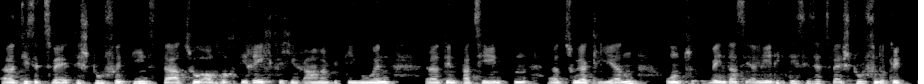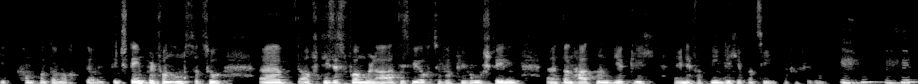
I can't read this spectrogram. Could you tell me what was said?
Äh, diese zweite Stufe dient dazu, auch noch die rechtlichen Rahmenbedingungen äh, den Patienten äh, zu erklären. Und wenn das erledigt ist, diese zwei Stufen, da kommt man dann auch den Stempel von uns dazu auf dieses Formular, das wir auch zur Verfügung stellen, dann hat man wirklich eine verbindliche Patientenverfügung. Mhm, mhm.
